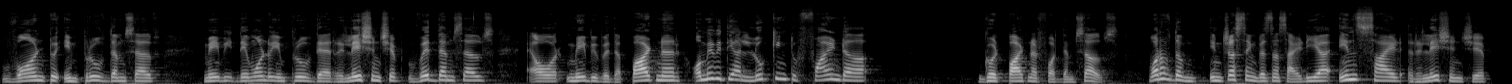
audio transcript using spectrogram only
want to improve themselves. Maybe they want to improve their relationship with themselves or maybe with a partner, or maybe they are looking to find a good partner for themselves. One of the interesting business idea inside relationship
